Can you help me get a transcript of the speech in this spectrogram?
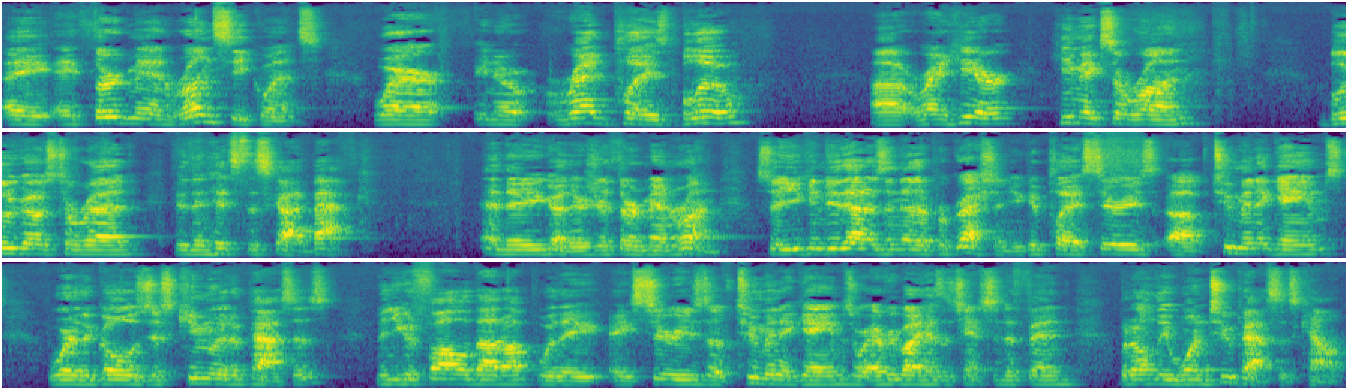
a, a third man run sequence where, you know, red plays blue uh, right here. He makes a run. Blue goes to red, who then hits this guy back. And there you go, there's your third man run. So you can do that as another progression. You could play a series of two minute games where the goal is just cumulative passes. Then you could follow that up with a, a series of two minute games where everybody has a chance to defend, but only one two passes count.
